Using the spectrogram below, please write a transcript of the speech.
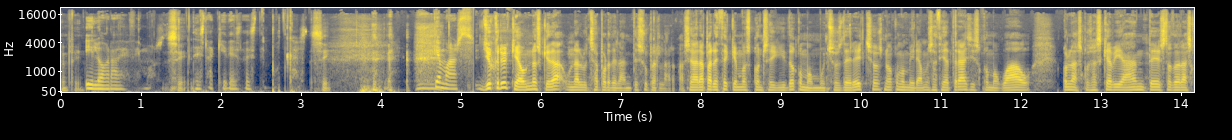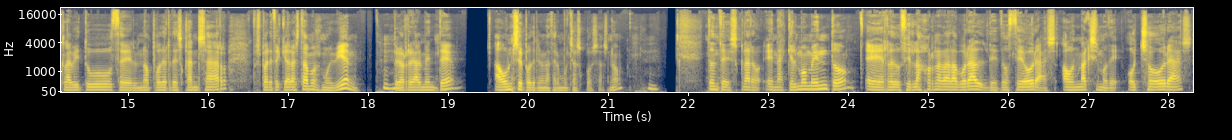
En fin, Y lo agradecemos sí, desde aquí, desde este podcast. sí. ¿Qué más? Yo creo que aún nos queda una lucha por delante súper larga. O sea, ahora parece que hemos conseguido como muchos derechos, ¿no? Como miramos hacia atrás y es como, wow, con las cosas que había antes, toda la esclavitud, el no poder descansar, pues parece que ahora estamos muy bien. Pero realmente aún se podrían hacer muchas cosas, ¿no? Ujú. Entonces, claro, en aquel momento, eh, reducir la jornada laboral de 12 horas a un máximo de 8 horas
